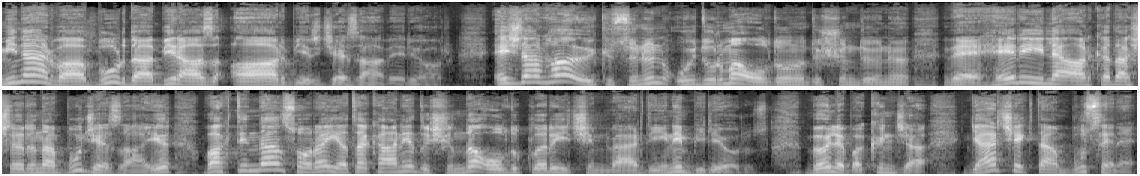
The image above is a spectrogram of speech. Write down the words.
Minerva burada biraz ağır bir ceza veriyor. Ejderha öyküsünün uydurma olduğunu düşündüğünü ve Harry ile arkadaşlarına bu cezayı vaktinden sonra yatakhane dışında oldukları için verdiğini biliyoruz. Böyle bakınca gerçekten bu sene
